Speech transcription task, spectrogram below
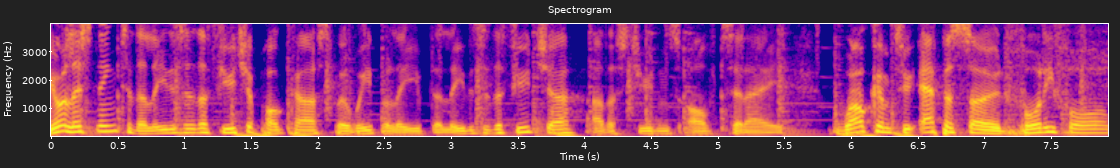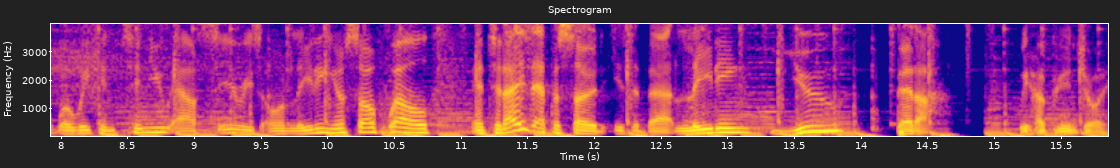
You're listening to the Leaders of the Future podcast, where we believe the leaders of the future are the students of today. Welcome to episode 44, where we continue our series on leading yourself well. And today's episode is about leading you better. We hope you enjoy.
